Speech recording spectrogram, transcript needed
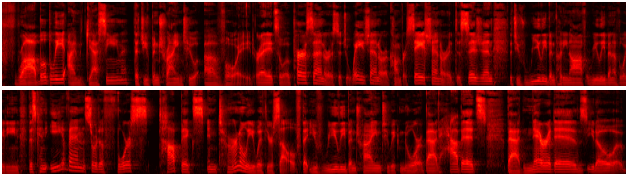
probably I'm guessing that you've been trying to avoid, right? So a person or a situation or a conversation or a decision that you've really been putting off, really been avoiding. This can even sort of force topics internally with yourself that you've really been trying to ignore, bad habits, bad narratives, you know,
